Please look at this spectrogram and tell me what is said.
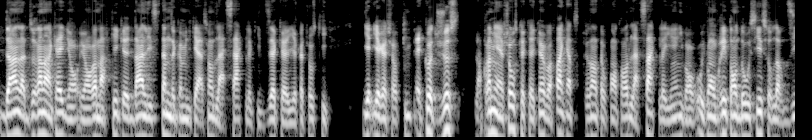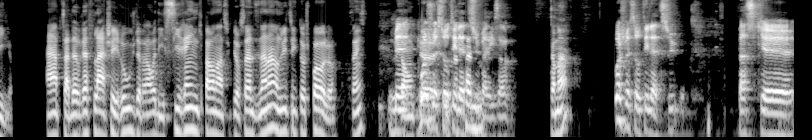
dans la, durant l'enquête, ils, ont, remarqué que dans les systèmes de communication de la SAC, qui disait qu'il y a quelque chose qui. Il y a, quelque chose. écoute, juste la première chose que quelqu'un va faire quand tu te présentes au comptoir de la SAC, là, ils, vont, ils vont ouvrir ton dossier sur l'ordi. Ah, ça devrait flasher rouge, il devrait avoir des sirènes qui partent dans la succursale, disent non, non, lui, tu ne touches pas, là. Mais moi, je vais euh, sauter là-dessus, par exemple. Comment? Moi, je vais sauter là-dessus. Parce que,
